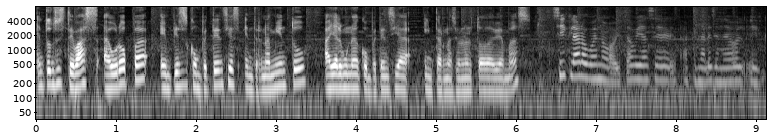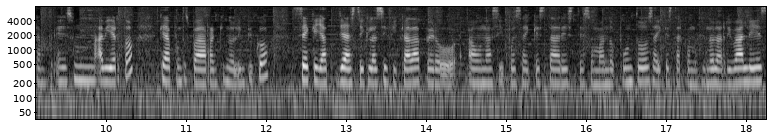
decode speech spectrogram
entonces te vas a Europa, empiezas competencias, entrenamiento, ¿hay alguna competencia internacional todavía más? Sí, claro, bueno, ahorita voy a hacer a finales de enero el, el es un abierto que da puntos para ranking olímpico. Sé que ya, ya estoy clasificada, pero aún así pues hay que estar este, sumando puntos, hay que estar conociendo las rivales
